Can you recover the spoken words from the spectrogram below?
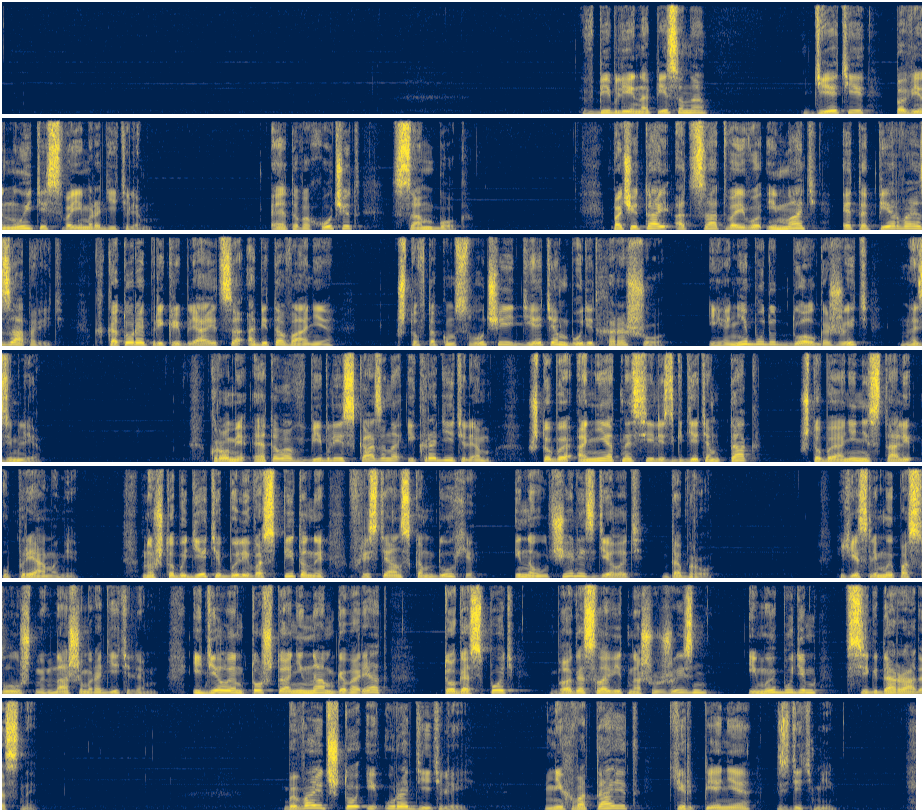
В Библии написано «Дети, повинуйтесь своим родителям». Этого хочет сам Бог. «Почитай отца твоего и мать» – это первая заповедь, к которой прикрепляется обетование, что в таком случае детям будет хорошо – и они будут долго жить на земле. Кроме этого, в Библии сказано и к родителям, чтобы они относились к детям так, чтобы они не стали упрямыми, но чтобы дети были воспитаны в христианском духе и научились делать добро. Если мы послушны нашим родителям и делаем то, что они нам говорят, то Господь благословит нашу жизнь, и мы будем всегда радостны. Бывает, что и у родителей не хватает терпения с детьми,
